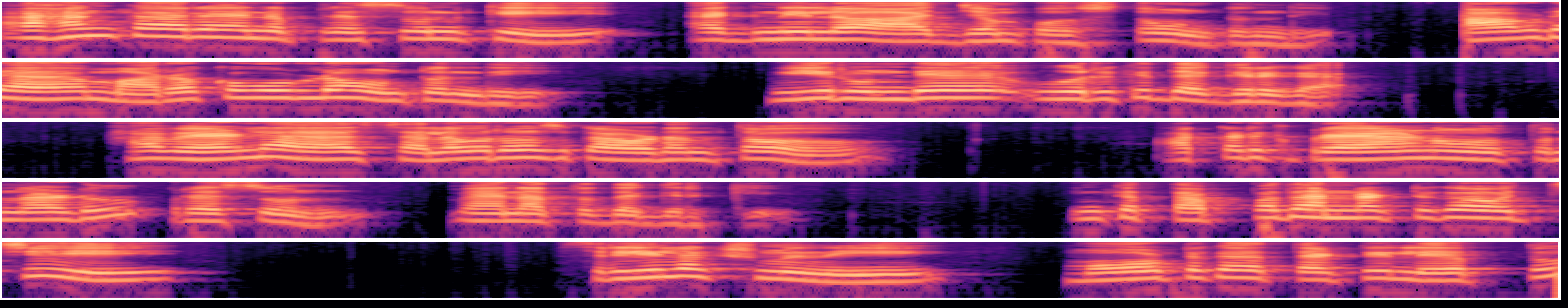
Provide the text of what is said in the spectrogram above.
అహంకారైన ప్రసూన్కి అగ్నిలో ఆజ్యం పోస్తూ ఉంటుంది. ఆవిడ మరొక ఊళ్ళో ఉంటుంది. వీరుండే ఊరికి దగ్గరగా. ఆ వేళ సెలవు రోజు కావడంతో అక్కడికి ప్రయాణం అవుతున్నాడు ప్రసూన్ మేనత్త దగ్గరికి. ఇంకా తప్పదన్నట్టుగా వచ్చి శ్రీలక్ష్మిని మోటుగా తట్టి లేపుతూ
